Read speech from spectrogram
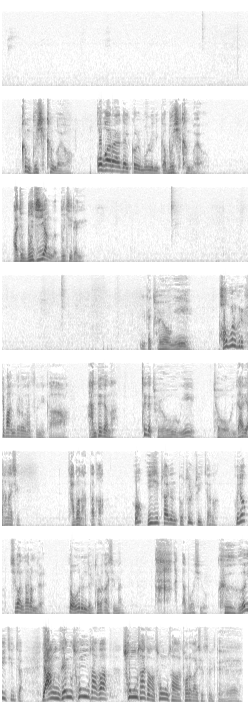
그건 무식한 거요. 꼭 알아야 될 걸 모르니까 무식한 거요. 아주 무지한 거, 무지랭이. 그러니까 조용히 법을 그렇게 만들어 놨으니까 안 되잖아. 그러니까 조용히 좋은 자리 하나씩 잡아놨다가 어? 24년 또 쓸 수 있잖아. 그죠? 집안 사람들 또 어른들 돌아가시면 다 갖다 모시고 그거이 진짜 양생 송사가 송사잖아 송사 돌아가셨을 때.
